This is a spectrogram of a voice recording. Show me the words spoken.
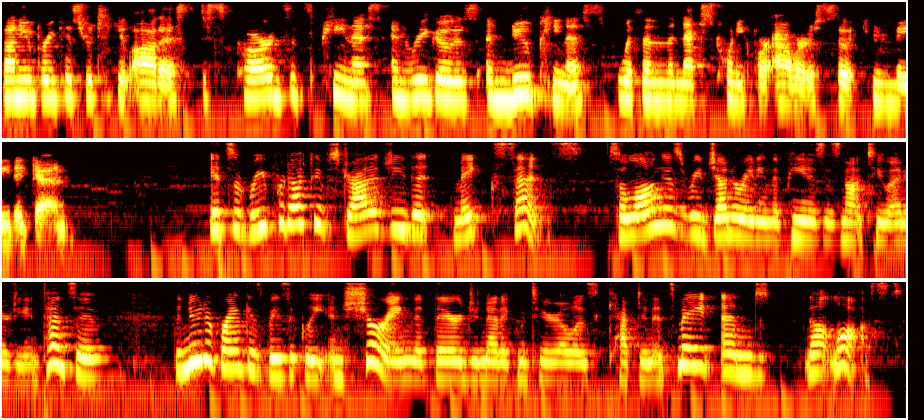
Goniobranchus reticulatus discards its penis and regrows a new penis within the next 24 hours so it can mate again. It's a reproductive strategy that makes sense. So long as regenerating the penis is not too energy intensive, the nudibranch is basically ensuring that their genetic material is kept in its mate and not lost.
